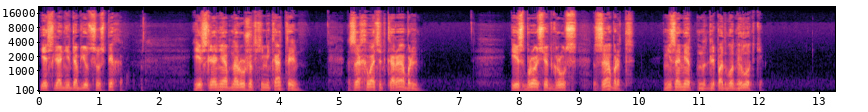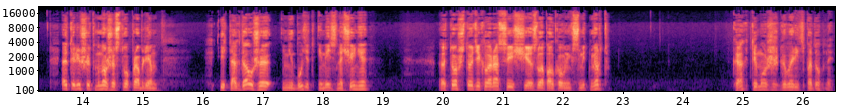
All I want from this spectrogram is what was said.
Если они добьются успеха, если они обнаружат химикаты, захватят корабль и сбросят груз за борт незаметно для подводной лодки. Это решит множество проблем, и тогда уже не будет иметь значения то, что декларация исчезла, полковник Смит мертв. Как ты можешь говорить подобное?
